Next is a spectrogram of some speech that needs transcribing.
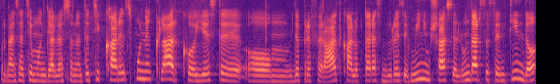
Organizației Mondiale a Sănătății, care spune clar că este um, de preferat ca alăptarea să dureze minim 6 luni, dar să se întindă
